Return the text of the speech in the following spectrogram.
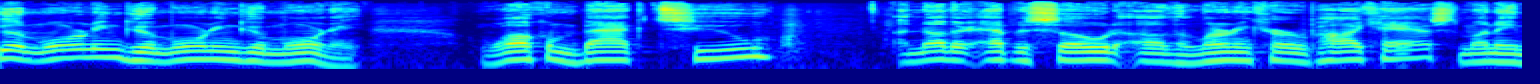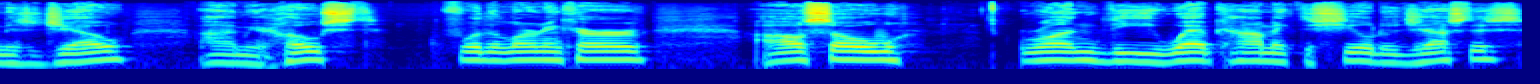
Good morning, good morning, good morning. Welcome back to another episode of the Learning Curve podcast. My name is Joe. I'm your host for the Learning Curve. I also run the webcomic The Shield of Justice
